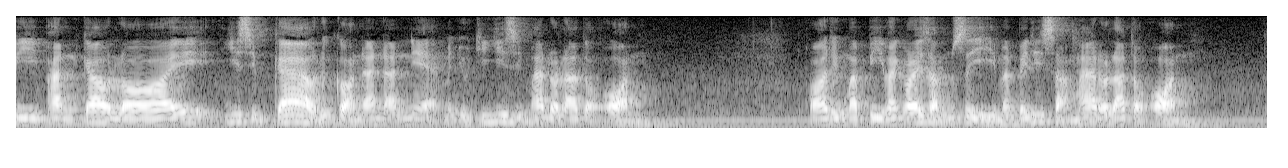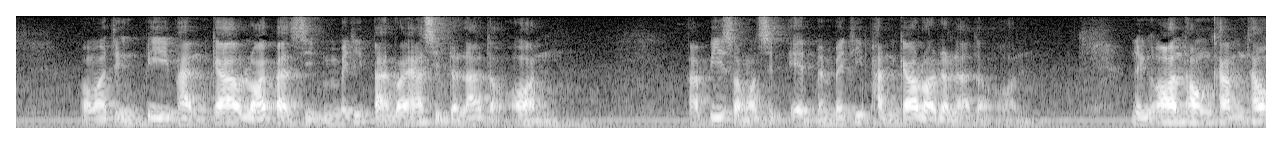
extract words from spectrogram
ปี 1929 หรือก่อนหน้านั้นเนี่ย มันอยู่ที่ 25 ดอลลาร์ต่อออน พอถึงมาปี 1934 มันไปที่ 35 ดอลลาร์ต่อออน พอมาถึงปี 1980 มันไปที่ 850 ดอลลาร์ต่อออน มาปี 2011 มันไปที่ 1,900 ดอลลาร์ต่อออน 1 ออนทองคำเท่า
